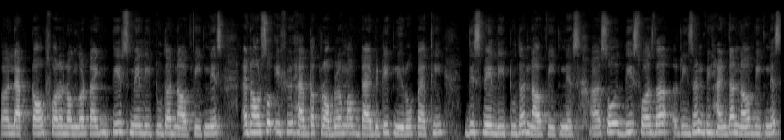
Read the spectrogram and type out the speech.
uh, laptops for a longer time this may lead to the nerve weakness. And also if you have the problem of diabetic neuropathy this may lead to the nerve weakness. Uh, so this was the reason behind the nerve weakness.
